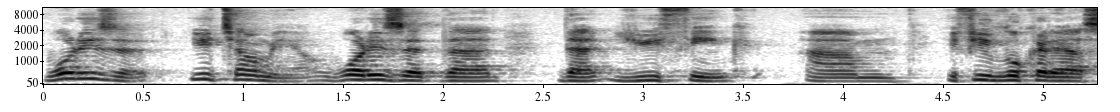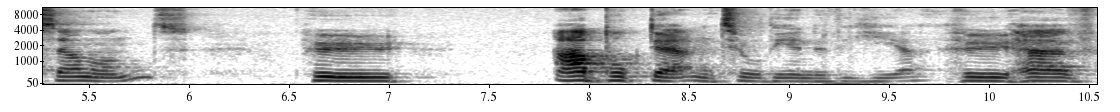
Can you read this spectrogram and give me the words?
what is it? You tell me. What is it that that you think um, if you look at our salons who are booked out until the end of the year, who have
